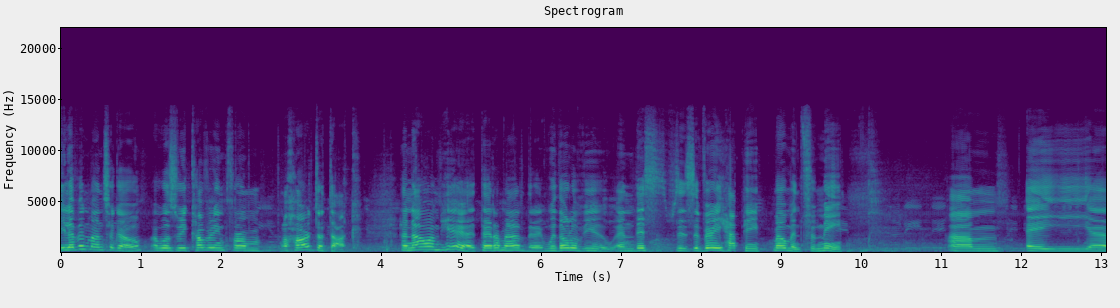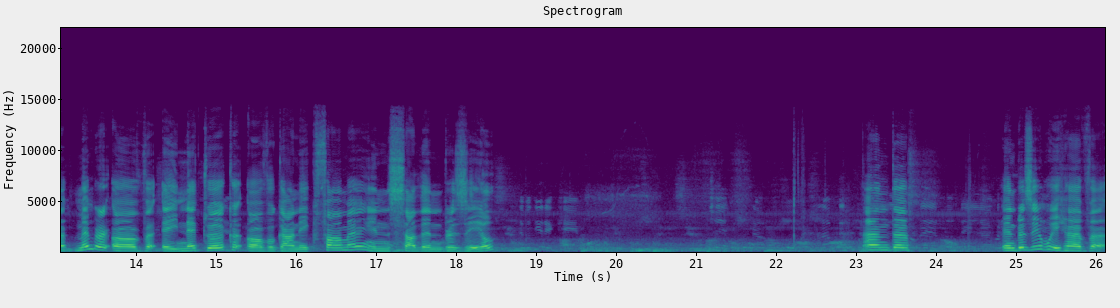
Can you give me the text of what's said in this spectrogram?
11 months ago, I was recovering from a heart attack. And now I'm here at Terra Madre with all of you. And this is a very happy moment for me. Um, a uh, member of a network of organic farmers in southern Brazil. And uh, in Brazil, we have uh,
